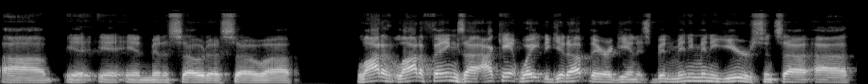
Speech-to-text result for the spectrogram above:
uh, in, in Minnesota. So. A lot of lot of things. I, I can't wait to get up there again. It's been many many years since I I,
